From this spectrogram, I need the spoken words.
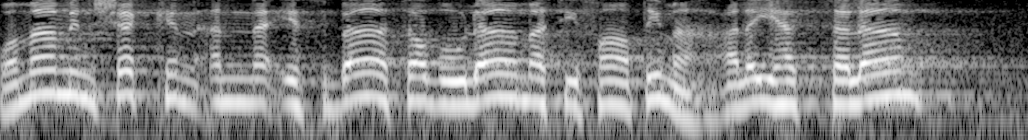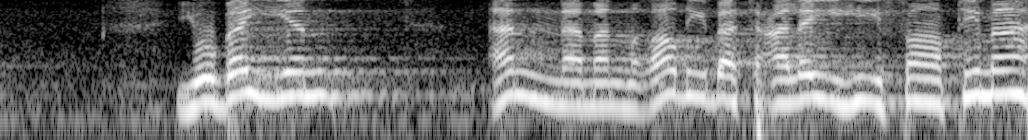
وما من شك أن إثبات ظلامة فاطمة عليها السلام يبين أن من غضبت عليه فاطمة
